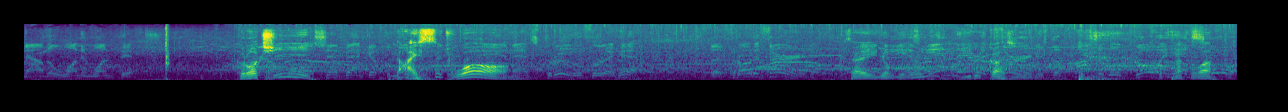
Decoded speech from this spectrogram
Now the one and one pitch. 그렇지. 나이스 좋아. 자, 이영기는 2루까지. 좋다, 좋아.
